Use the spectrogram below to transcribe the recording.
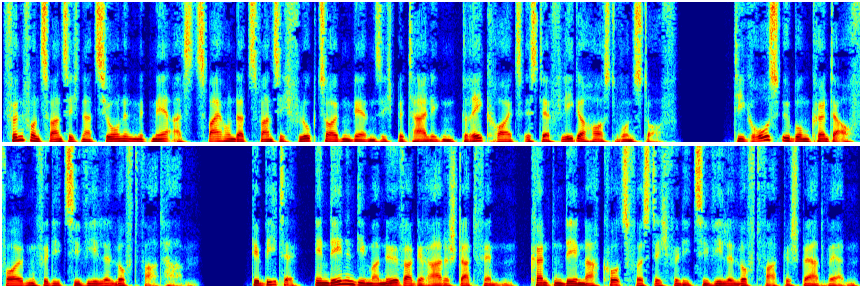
25 Nationen mit mehr als 220 Flugzeugen werden sich beteiligen. Drehkreuz ist der Flieger Horst Wunsdorf. Die Großübung könnte auch Folgen für die zivile Luftfahrt haben. Gebiete, in denen die Manöver gerade stattfinden, könnten demnach kurzfristig für die zivile Luftfahrt gesperrt werden.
